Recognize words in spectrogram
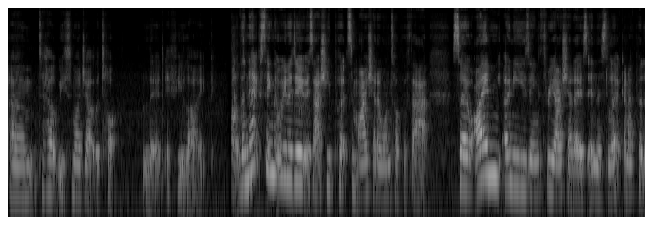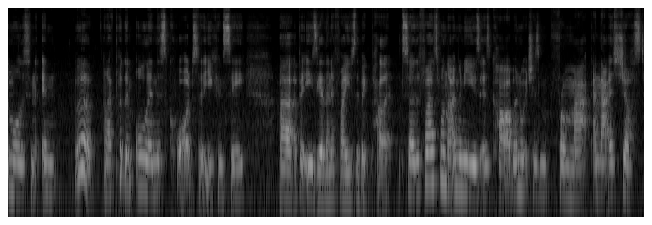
um, to help you smudge out the top lid if you like. The next thing that we're going to do is actually put some eyeshadow on top of that. So I'm only using three eyeshadows in this look and I've put them all in, in ugh, and I've put them all in this quad so that you can see uh, a bit easier than if I use the big palette. So the first one that I'm going to use is Carbon, which is from MAC, and that is just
